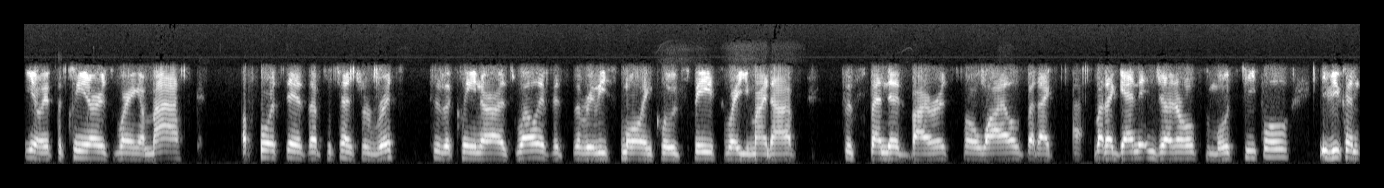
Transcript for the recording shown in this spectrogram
you know, if the cleaner is wearing a mask, of course, there's a potential risk to the cleaner as well if it's a really small enclosed space where you might have suspended virus for a while. But I, but again, in general, for most people, if you can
